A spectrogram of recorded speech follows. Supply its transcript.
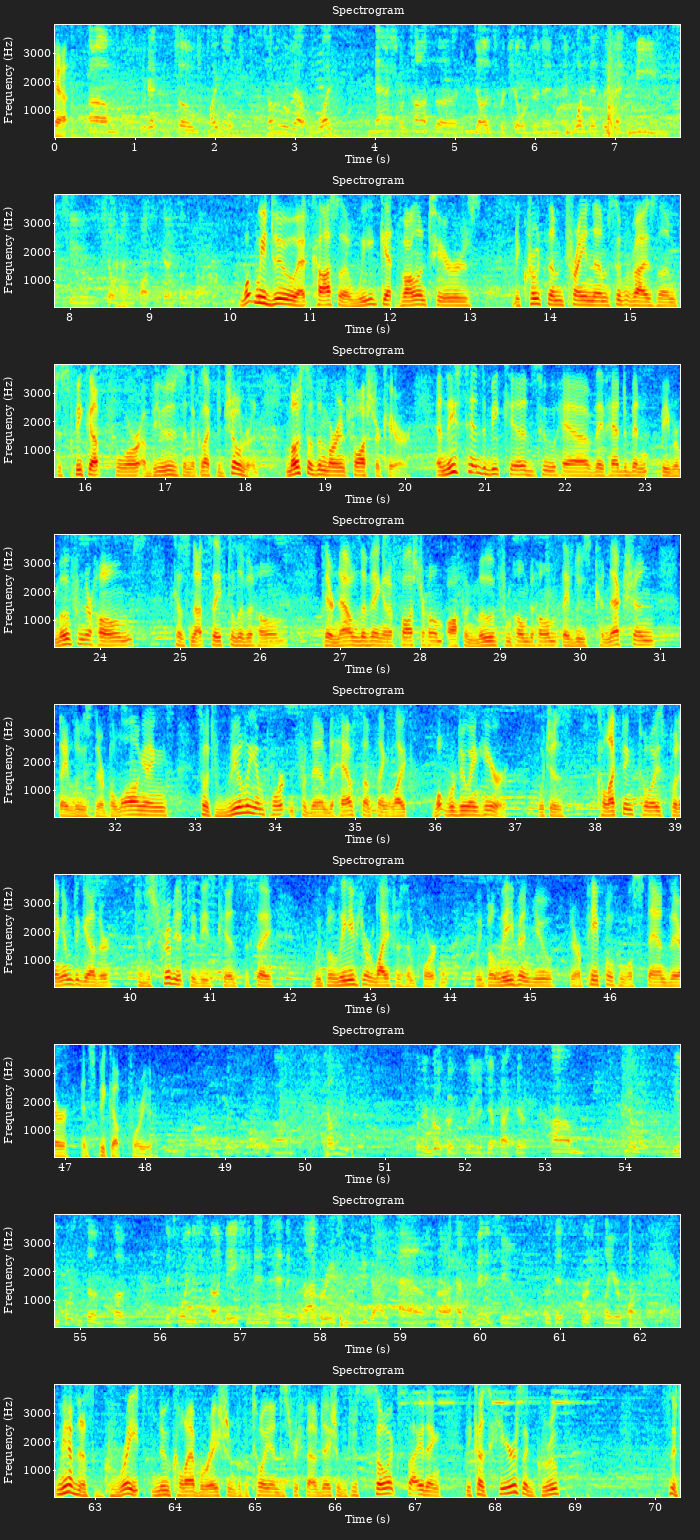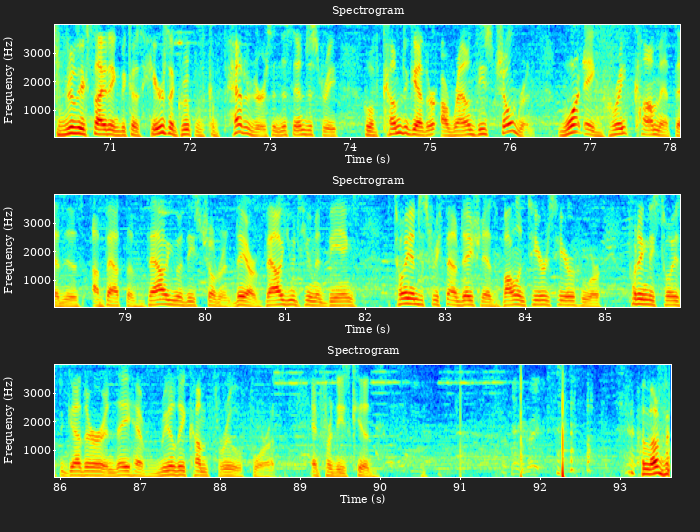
cat. Um, okay, so Michael, tell me a little about what National CASA does for children and, and what this event means to children in foster care in Southern California. What we do at CASA, we get volunteers, recruit them, train them, supervise them to speak up for abused and neglected children. Most of them are in foster care. And these tend to be kids who have, they've had to been, be removed from their homes because it's not safe to live at home. They're now living in a foster home, often moved from home to home. They lose connection, they lose their belongings. So it's really important for them to have something like what we're doing here, which is collecting toys, putting them together to distribute to these kids to say, we believe your life is important. We believe in you. There are people who will stand there and speak up for you. Um, tell me, tell me real quick, because we're going to jet back there. Um, you know, the importance of, of the Toy Industry Foundation and, and the collaboration that you guys have uh, have committed to with this first player Part event. We have this great new collaboration with the Toy Industry Foundation, which is so exciting because here's a group it's really exciting because here's a group of competitors in this industry who have come together around these children. What a great comment that is about the value of these children. They are valued human beings. The Toy Industry Foundation has volunteers here who are putting these toys together and they have really come through for us and for these kids. Okay, great. I love that.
